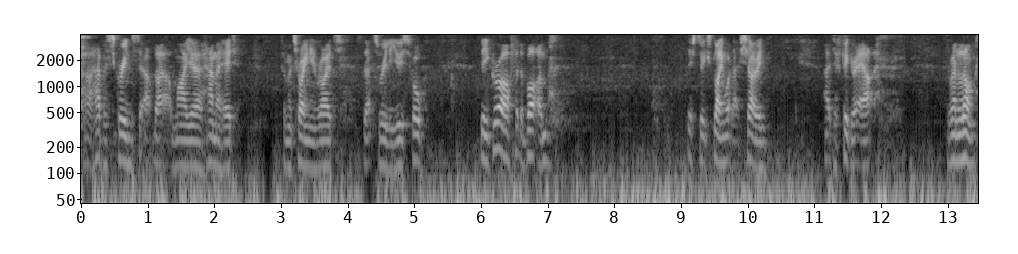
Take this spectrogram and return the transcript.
I have a screen set up that my uh, hammerhead for my training rides, so that's really useful. The graph at the bottom, just to explain what that's showing, I had to figure it out. So I went along.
